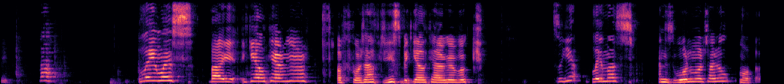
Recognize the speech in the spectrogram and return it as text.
B. Ha! Blameless by Gail Carriger. Of course, I have to use the Gail Carriger book. So yeah, Blameless and it's one more title. Not that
